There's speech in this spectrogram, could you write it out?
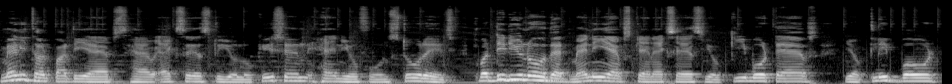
Many third-party apps have access to your location and your phone storage. But did you know that many apps can access your keyboard tabs, your clipboard,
